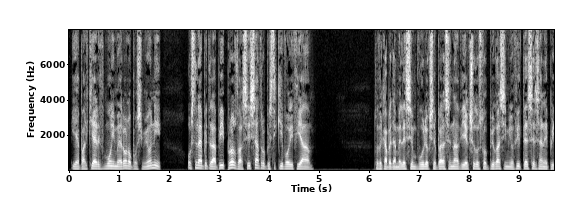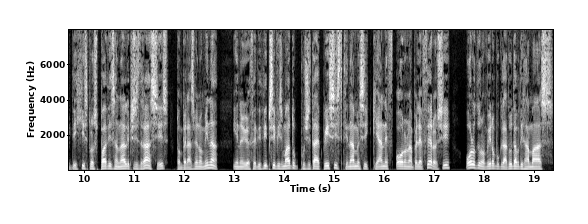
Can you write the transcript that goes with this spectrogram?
για επαρκή αριθμό ημερών, όπω σημειώνει, ώστε να επιτραπεί πρόσβαση σε ανθρωπιστική βοήθεια. Το 15 μελέ Συμβούλιο ξεπέρασε ένα διέξοδο στο οποίο είχαν σημειωθεί τέσσερις ανεπιτυχείς προσπάθειες ανάληψης δράσης τον περασμένο μήνα για να υιοθετηθεί ψήφισμά του που ζητά επίσης την άμεση και άνευ όρων απελευθέρωση όλων των ομήρων που κρατούνται από τη Χαμάς.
